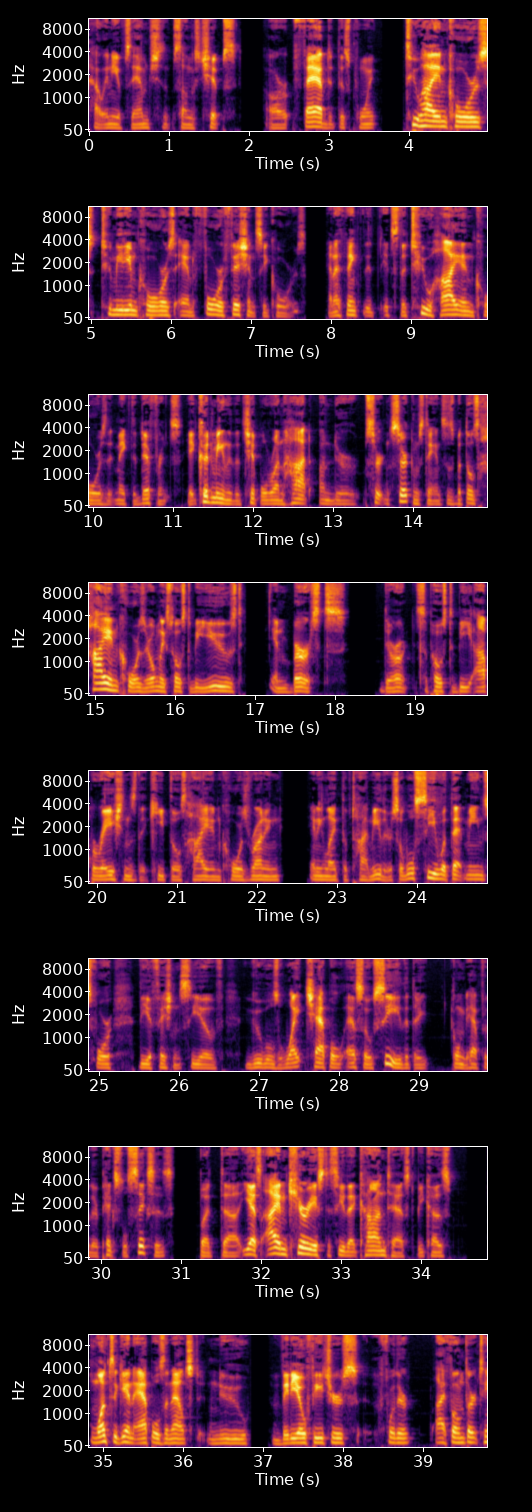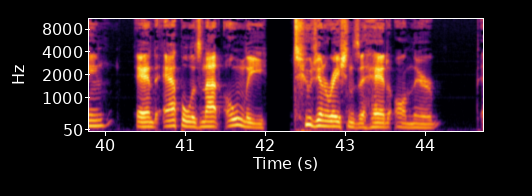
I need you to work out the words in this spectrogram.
how any of Samsung's chips are fabbed at this point. Two high end cores, two medium cores, and four efficiency cores. And I think that it's the two high end cores that make the difference. It could mean that the chip will run hot under certain circumstances, but those high end cores are only supposed to be used in bursts. There aren't supposed to be operations that keep those high end cores running any length of time either. So we'll see what that means for the efficiency of Google's Whitechapel SoC that they're going to have for their Pixel 6s. But uh, yes, I am curious to see that contest because once again, Apple's announced new video features for their iPhone 13. And Apple is not only two generations ahead on their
